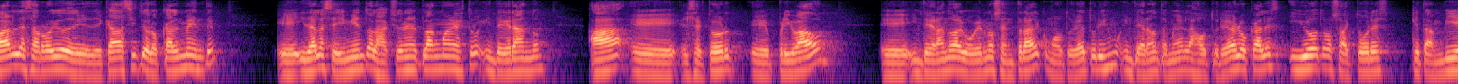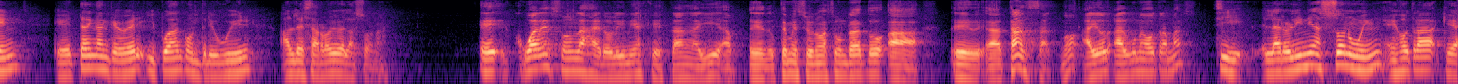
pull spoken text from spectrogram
para el desarrollo de, cada sitio localmente eh, y darle seguimiento a las acciones del plan maestro, integrando al eh, sector privado, integrando al gobierno central como autoridad de turismo, integrando también a las autoridades locales y otros actores que también eh, tengan que ver y puedan contribuir al desarrollo de la zona. Eh, ¿Cuáles son las aerolíneas que están allí? Ah, eh, usted mencionó hace un rato a, Transat, ¿no? ¿Hay alguna otra más? Sí, la aerolínea Sunwing es otra que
